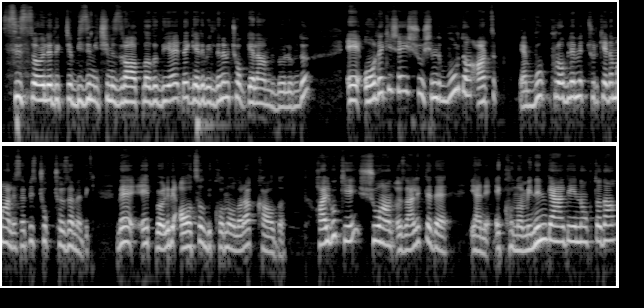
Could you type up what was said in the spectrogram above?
siz söyledikçe bizim içimiz rahatladı diye de geri bildirim çok gelen bir bölümdü. Eee, oradaki şey şu, şimdi burada artık yani bu problemi Türkiye'de maalesef biz çok çözemedik ve hep böyle bir atıl bir konu olarak kaldı. Hâlbuki şu an özellikle de yani ekonominin geldiği noktada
